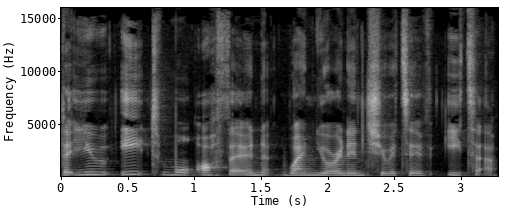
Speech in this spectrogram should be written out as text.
that you eat more often when you're an intuitive eater.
